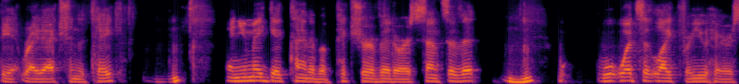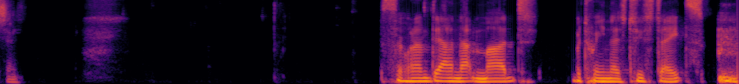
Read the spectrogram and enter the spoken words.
the right action to take. Mm-hmm. And you may get kind of a picture of it or a sense of it. Mm-hmm. What's it like for you, Harrison? So when I'm down in that mud between those two states, uh,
